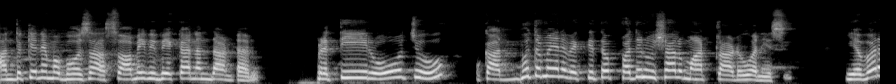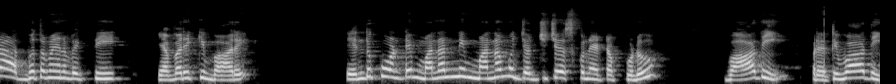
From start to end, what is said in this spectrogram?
అందుకేనేమో బహుశా స్వామి వివేకానంద అంటారు ప్రతిరోజు ఒక అద్భుతమైన వ్యక్తితో పది నిమిషాలు మాట్లాడు అనేసి. ఎవరు అద్భుతమైన వ్యక్తి? ఎవరికి వారే? ఎందుకు అంటే మనల్ని మనము జడ్జి చేసుకునేటప్పుడు వాది ప్రతివాది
